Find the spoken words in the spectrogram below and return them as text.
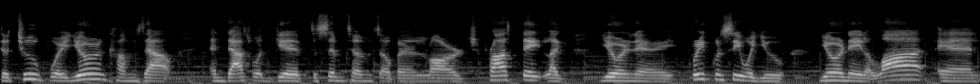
the tube where urine comes out and that's what gives the symptoms of an enlarged prostate like urinary frequency where you urinate a lot and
